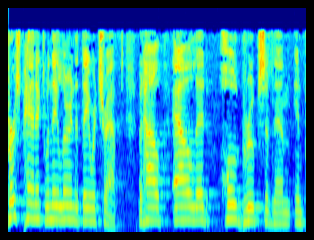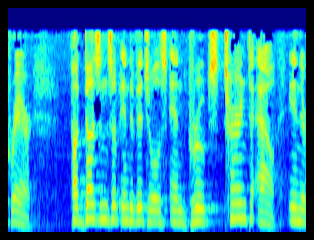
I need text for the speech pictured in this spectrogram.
first panicked when they learned that they were trapped, but how Al led whole groups of them in prayer. How dozens of individuals and groups turned to Al in their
